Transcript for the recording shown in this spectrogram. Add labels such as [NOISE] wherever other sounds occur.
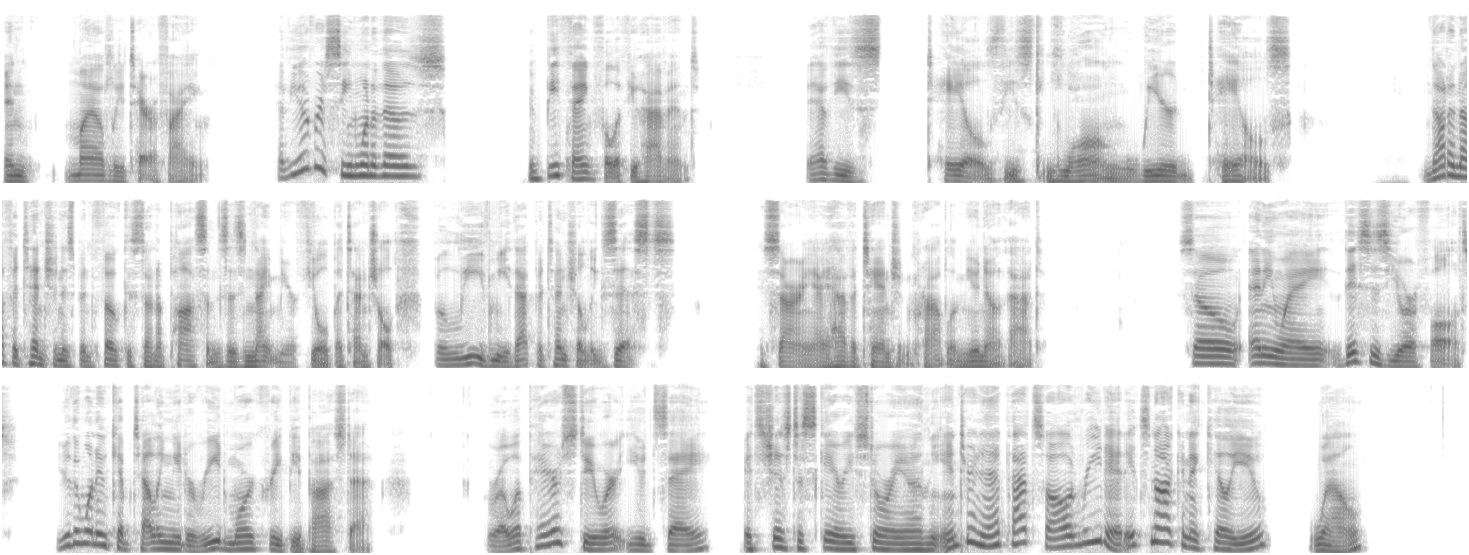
And mildly terrifying. Have you ever seen one of those? Be thankful if you haven't. They have these tails, these long, weird tails. Not enough attention has been focused on opossums as nightmare fuel potential. Believe me, that potential exists. Sorry, I have a tangent problem, you know that. So, anyway, this is your fault. You're the one who kept telling me to read more creepypasta. Grow a pair, Stuart, you'd say. It's just a scary story on the internet, that's all. Read it. It's not going to kill you. Well,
